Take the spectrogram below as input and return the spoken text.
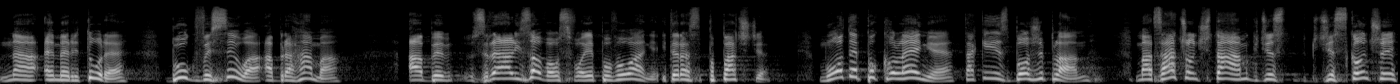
na emeryturę, Bóg wysyła Abrahama aby zrealizował swoje powołanie. I teraz popatrzcie. Młode pokolenie, taki jest Boży plan, ma zacząć tam, gdzie, gdzie skończy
